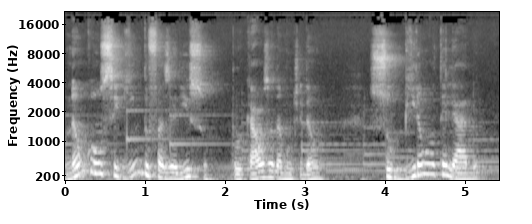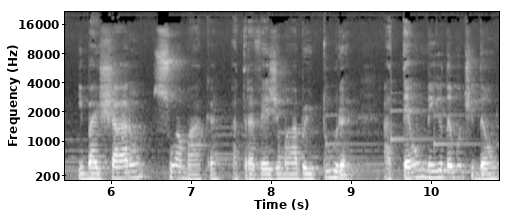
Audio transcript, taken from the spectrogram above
Não conseguindo fazer isso por causa da multidão, subiram ao telhado e baixaram sua maca através de uma abertura até o meio da multidão,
